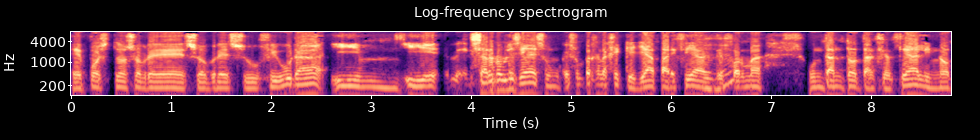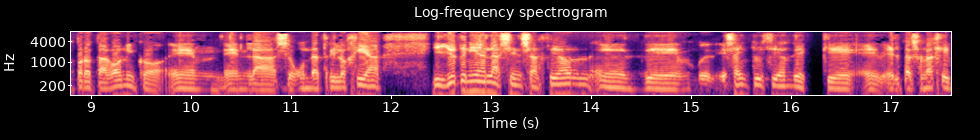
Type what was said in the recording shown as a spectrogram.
eh, puesto sobre, sobre su figura y, y Sara Robles ya es un, es un personaje que ya aparecía uh -huh. de forma un tanto tangencial y no protagónico en, en la segunda trilogía y yo tenía la sensación eh, de esa intuición de que eh, el personaje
